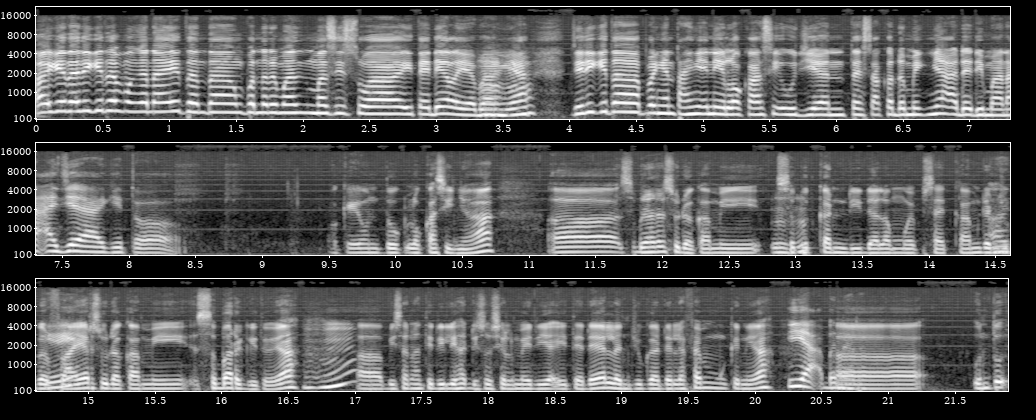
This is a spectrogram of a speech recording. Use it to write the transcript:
Oke tadi kita mengenai tentang penerimaan mahasiswa ITDL ya bang ya. Jadi kita pengen tanya nih lokasi ujian tes akademiknya ada di mana aja gitu. Oke untuk lokasinya eh, sebenarnya sudah kami sebutkan di dalam website kami dan juga Oke. flyer sudah kami sebar gitu ya. Eh, bisa nanti dilihat di sosial media ITDL dan juga DLFM mungkin ya. Iya benar. Eh, untuk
